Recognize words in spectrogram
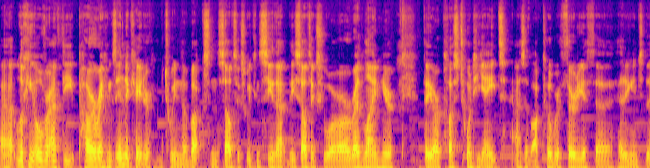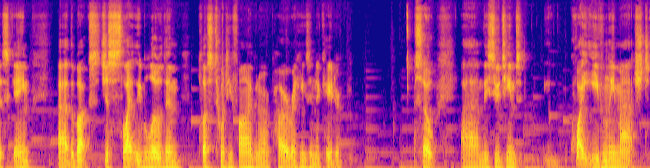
Uh, looking over at the power rankings indicator between the Bucks and the Celtics, we can see that the Celtics, who are our red line here, they are plus 28 as of October 30th, uh, heading into this game. Uh, the Bucks just slightly below them, plus 25 in our power rankings indicator. So um, these two teams quite evenly matched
